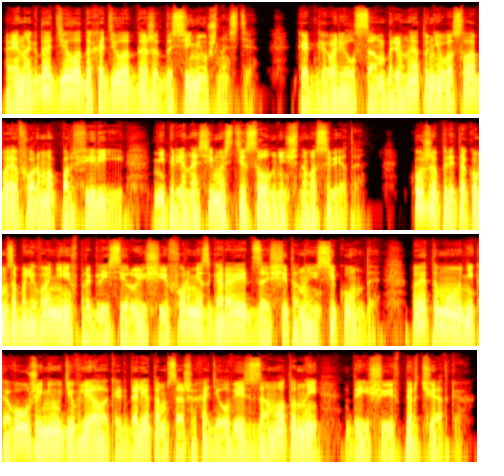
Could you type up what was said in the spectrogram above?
а иногда дело доходило даже до синюшности. Как говорил сам брюнет, у него слабая форма порфирии, непереносимости солнечного света. Кожа при таком заболевании в прогрессирующей форме сгорает за считанные секунды, поэтому никого уже не удивляло, когда летом Саша ходил весь замотанный, да еще и в перчатках.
